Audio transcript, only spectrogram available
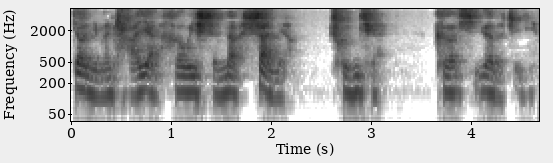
叫你们查验何为神的善良、纯全、可喜悦的旨意。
